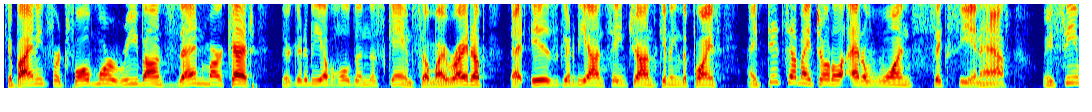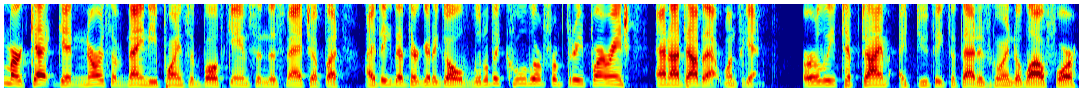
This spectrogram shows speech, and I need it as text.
combining for 12 more rebounds than Marquette, they're going to be able to hold in this game. So my write up that is going to be on St. John's getting the points. I did set my total at a 160 and a half. We've seen Marquette get north of 90 points in both games in this matchup, but I think that they're going to go a little bit cooler from three point range. And on top of that, once again, early tip time, I do think that that is going to allow for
